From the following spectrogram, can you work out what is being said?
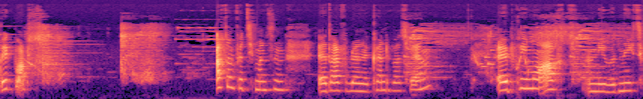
Big Box 48 Münzen, äh, drei verbleibende könnte was werden. El Primo 8, nee, wird nichts.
